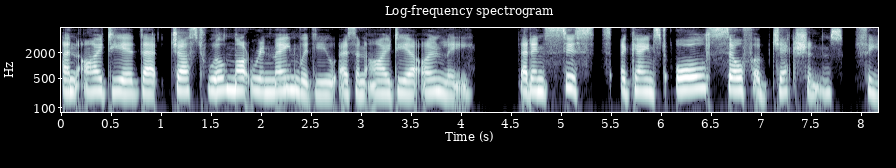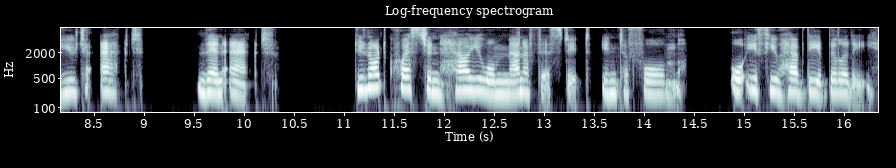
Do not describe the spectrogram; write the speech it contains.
an idea that just will not remain with you as an idea only, that insists against all self objections for you to act, then act. Do not question how you will manifest it into form, or if you have the ability.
